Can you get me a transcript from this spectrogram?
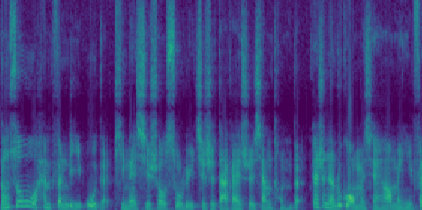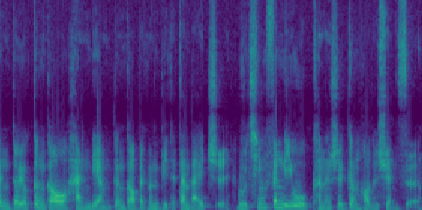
浓缩物和分离物的体内吸收速率其实大概是相同的，但是呢，如果我们想要每一份都有更高含量、更高百分比的蛋白质，乳清分离物可能是更好的选择。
